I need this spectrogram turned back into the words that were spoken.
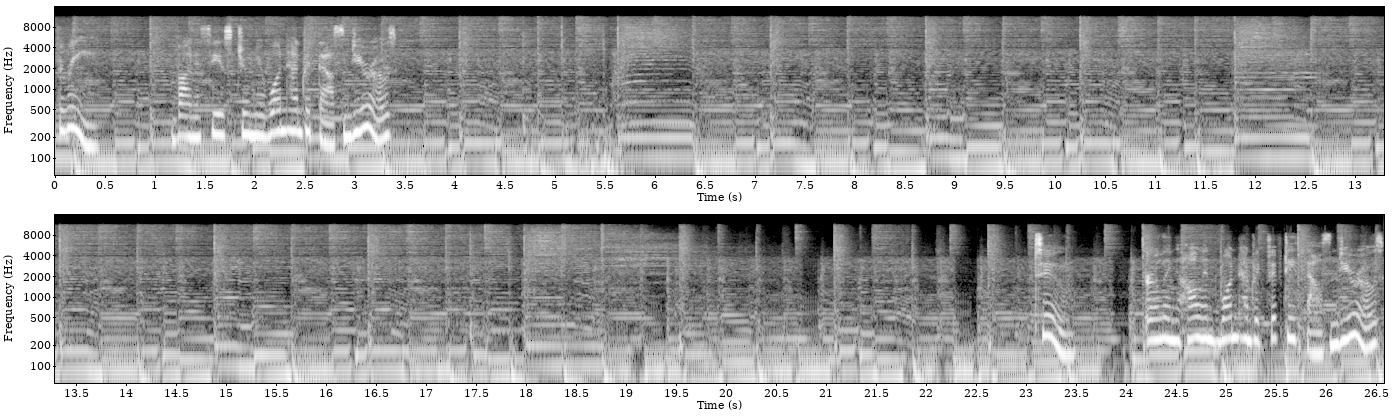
Three. Vinicius Jr. 100,000 euros. Two. Erling Haaland 150,000 euros.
